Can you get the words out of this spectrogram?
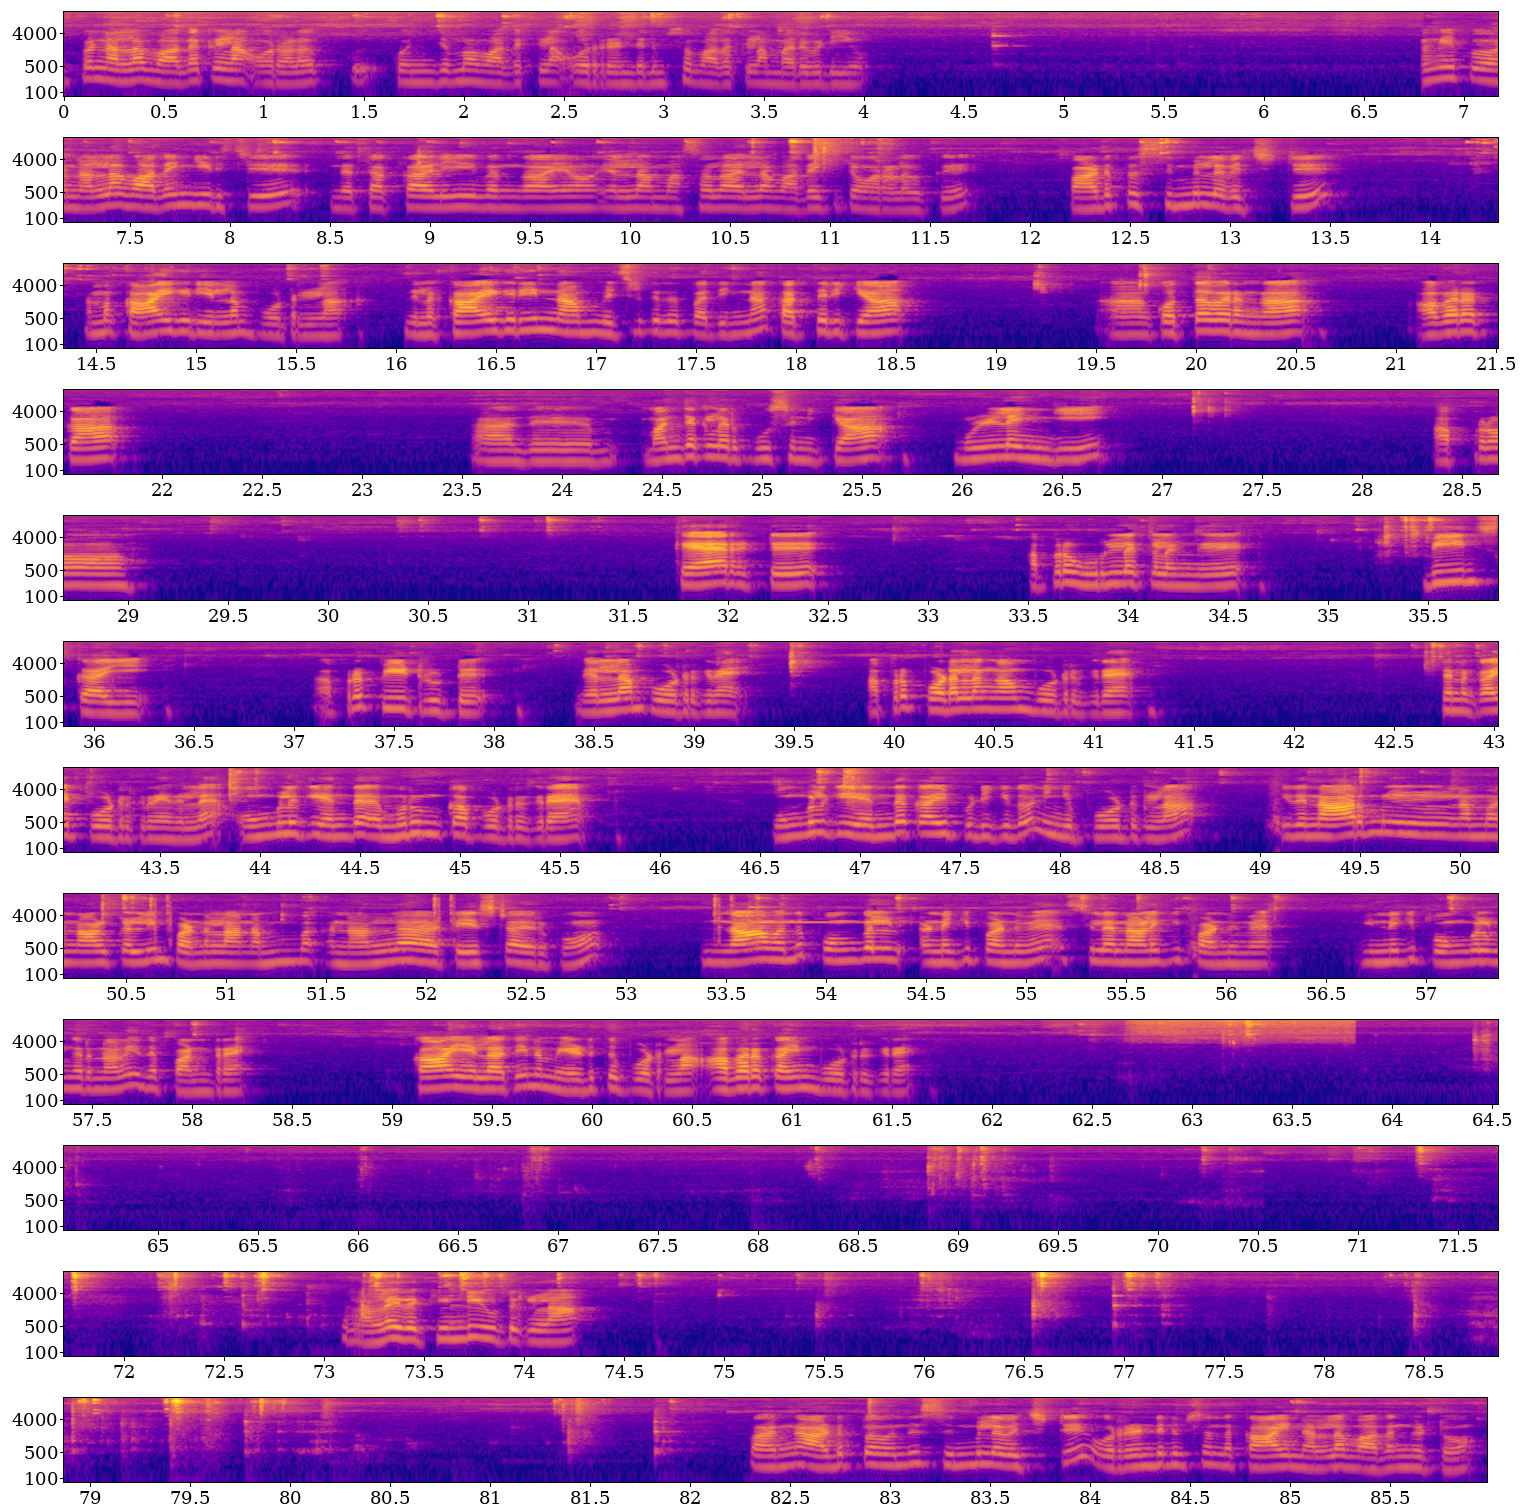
இப்போ நல்லா வதக்கலாம் ஓரளவுக்கு கொஞ்சமாக வதக்கலாம் ஒரு ரெண்டு நிமிஷம் வதக்கலாம் மறுபடியும். அங்கே இப்போ நல்லா வதங்கிருச்சு. இந்த தக்காளி வெங்காயம் எல்லாம் மசாலா எல்லாம் வதக்கிட்டோம் ஓரளவுக்கு. இப்போ அடுப்பு சிம்மில் வச்சுட்டு நம்ம காய்கறி எல்லாம் போட்டுடலாம். இதில் காய்கறின்னு நாம் வச்சுருக்கிறது பார்த்திங்கன்னா கத்திரிக்காய் கொத்தவரங்காய் அவரக்காய் அது மஞ்சள் கலர் பூசணிக்காய் முள்ளங்கி அப்புறம் கேரட்டு அப்புறம் உருளைக்கிழங்கு பீன்ஸ் காய் அப்புறம் பீட்ரூட்டு இதெல்லாம் போட்டிருக்கிறேன். அப்புறம் புடலங்காயும் போட்டிருக்கிறேன். இத்தனை காய் போட்டிருக்கிறேன் இதில். உங்களுக்கு எந்த முருங்கைக்காய் போட்டிருக்கிறேன். உங்களுக்கு எந்த காய் பிடிக்குதோ நீங்கள் போட்டுக்கலாம். இது நார்மல் நம்ம நாட்கள்லையும் பண்ணலாம். நம்ம நல்லா டேஸ்ட்டாக இருக்கும். நான் வந்து பொங்கல் அன்னைக்கு பண்ணுவேன். சில நாளைக்கு பண்ணுவேன். இன்றைக்கி பொங்கலுங்கிறனால இதை பண்ணுறேன் காய் எல்லாத்தையும் நம்ம எடுத்து போட்டுடலாம். அவரைக்காயும் போட்டிருக்கிறேன். நல்லா இதை கிண்டி விட்டுக்கலாம். பாருங்கள் அடுப்பை வந்து சிம்மில் வச்சுட்டு ஒரு ரெண்டு நிமிஷம் அந்த காய் நல்லா வதங்கட்டும்.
